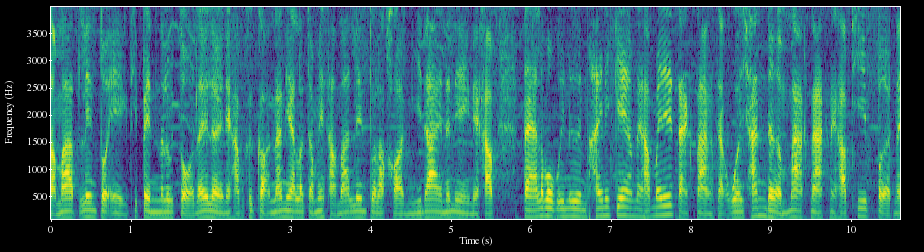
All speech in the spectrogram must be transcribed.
สามารถเล่นตัวเอกที่เป็นนารูโตะได้เลยนะครับ คือก่อนหน้านี้เราจะไม่สามารถเล่นตัวละครนี้ได้นั่นเองนะครับ แต่ระบบอื่นๆภายในเกมนะครับไม่ได้แตกต่างจากเวอร์ชันเดิมมากนักนะครับที่เปิดใน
